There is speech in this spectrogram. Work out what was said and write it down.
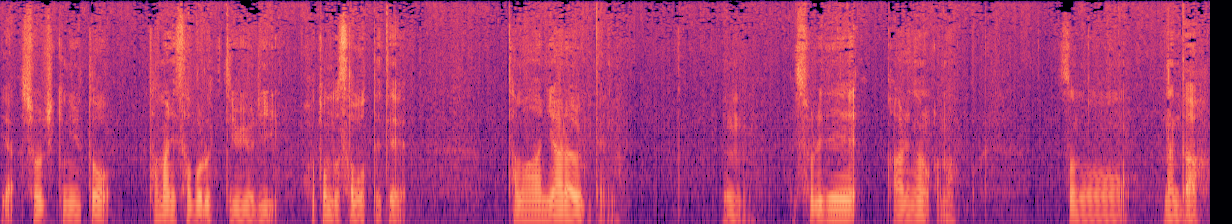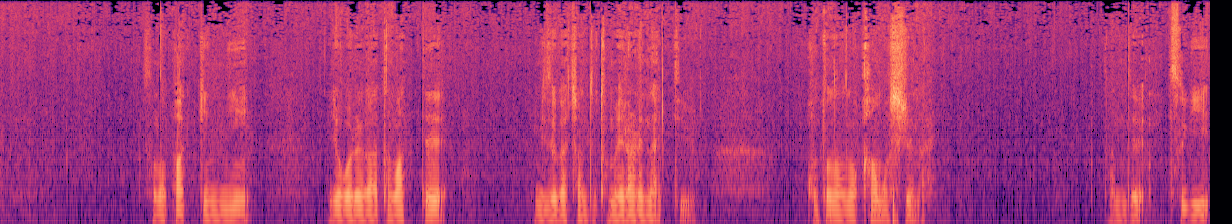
いや、正直に言うと、たまにサボるっていうより、ほとんどサボってて、たまに洗うみたいな。うん。それで、あれなのかな？その、なんだ、そのパッキンに汚れが溜まって、水がちゃんと止められないっていうことなのかもしれない。なんで、次、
